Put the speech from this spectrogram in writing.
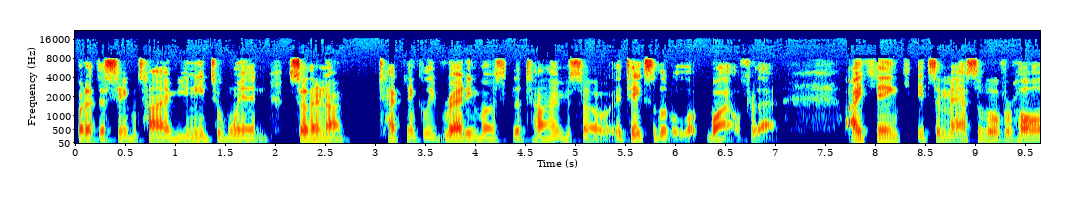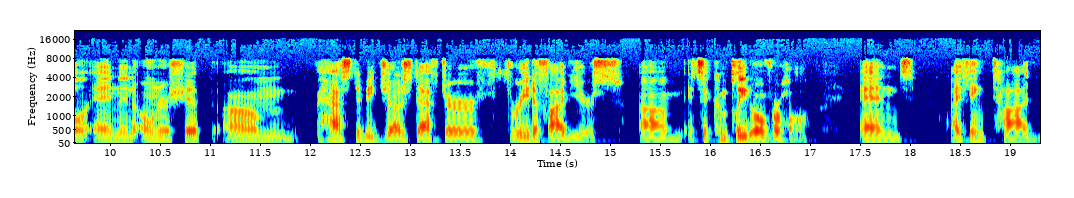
but at the same time, you need to win. So they're not technically ready most of the time. So it takes a little while for that. I think it's a massive overhaul and an ownership um, has to be judged after three to five years. Um, it's a complete overhaul. And I think Todd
